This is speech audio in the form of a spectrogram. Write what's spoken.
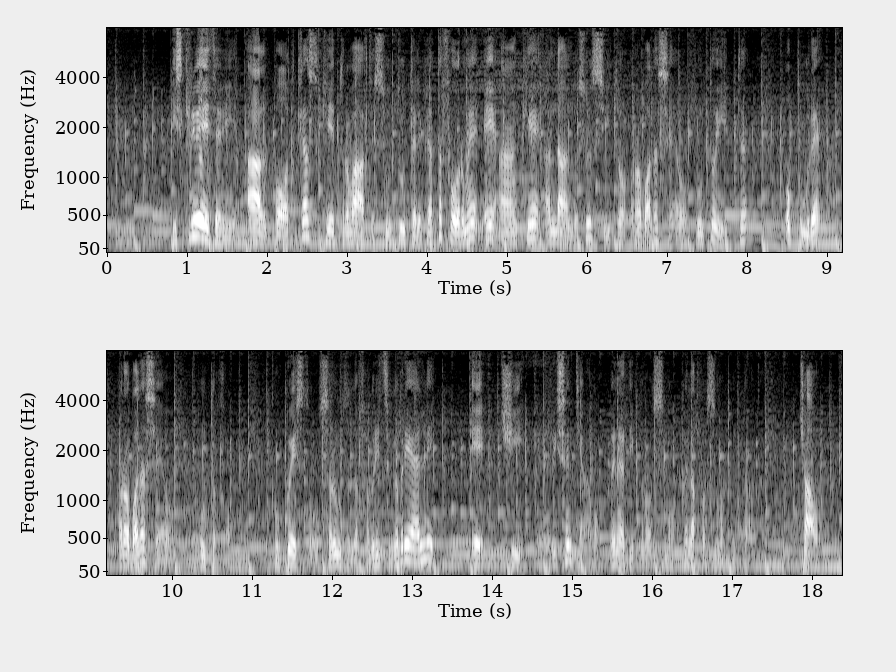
Iscrivetevi al podcast che trovate su tutte le piattaforme e anche andando sul sito robadaseo.it oppure robadaseo.com. Con questo un saluto da Fabrizio Gabrielli e ci risentiamo venerdì prossimo per la prossima puntata. Ciao!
